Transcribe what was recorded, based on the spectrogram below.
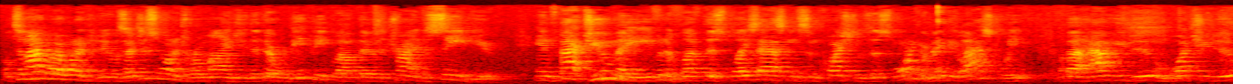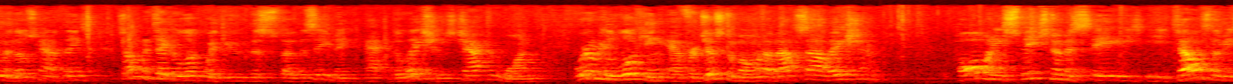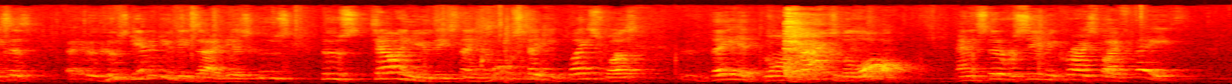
Well, tonight what I wanted to do is I just wanted to remind you that there will be people out there that try and deceive you. In fact, you may even have left this place asking some questions this morning or maybe last week about how you do and what you do and those kind of things. So I'm going to take a look with you this, uh, this evening at Galatians chapter 1. We're going to be looking at, for just a moment about salvation. Paul, when he speaks to them, he, he tells them, he says, uh, who's giving you these ideas? Who's, who's telling you these things? And what was taking place was they had gone back to the law. And instead of receiving Christ by faith,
